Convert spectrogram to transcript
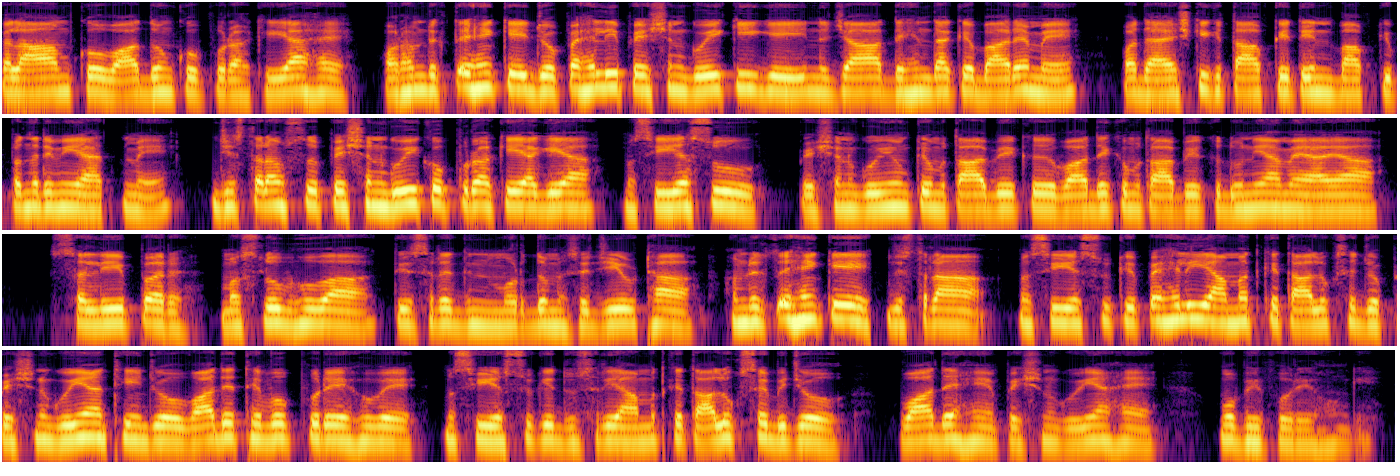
کلام کو وعدوں کو پورا کیا ہے اور ہم دیکھتے ہیں کہ جو پہلی پیشن گوئی کی گئی نجات دہندہ کے بارے میں پیدائش کی کتاب کے تین باپ کی پندرہویں آیت میں، جس طرح اس پیشن گوئی کو پورا کیا گیا مسیسو پیشن گوئیوں کے مطابق، وعدے کے مطابق دنیا میں آیا سلی پر مصلوب ہوا، تیسرے دن مردوں میں سے جی اٹھا۔ ہم دیکھتے ہیں کہ جس طرح مسی کی پہلی آمد کے تعلق سے جو پیشن گوئیاں تھیں، جو وعدے تھے وہ پورے ہوئے۔ مسی کی دوسری آمد کے تعلق سے بھی جو وعدے ہیں، پیشن گوئیاں ہیں، وہ بھی پورے ہوں گی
